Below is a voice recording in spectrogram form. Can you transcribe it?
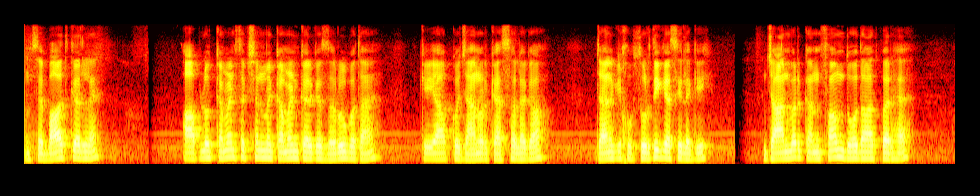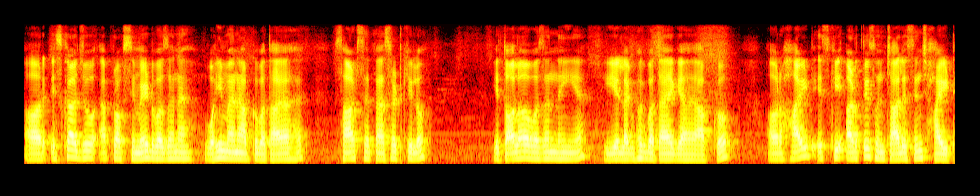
उनसे बात कर लें। आप लोग कमेंट सेक्शन में कमेंट करके ज़रूर बताएँ कि आपको जानवर कैसा लगा। जानवर की खूबसूरती कैसी लगी? जानवर कंफर्म दो दांत पर है और इसका जो अप्रॉक्सीमेट वज़न है, वही मैंने आपको बताया है, साठ से पैंसठ किलो। ये तौला वज़न नहीं है, ये लगभग बताया गया है आपको। और हाइट इसकी अड़तीस उनचालीस इंच हाइट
